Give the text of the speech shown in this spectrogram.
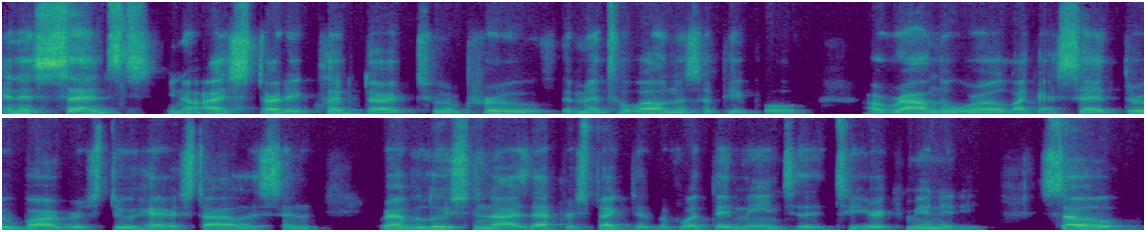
in a sense, you know, I started ClipDart to improve the mental wellness of people around the world, like I said, through barbers, through hairstylists, and revolutionize that perspective of what they mean to, to your community. So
